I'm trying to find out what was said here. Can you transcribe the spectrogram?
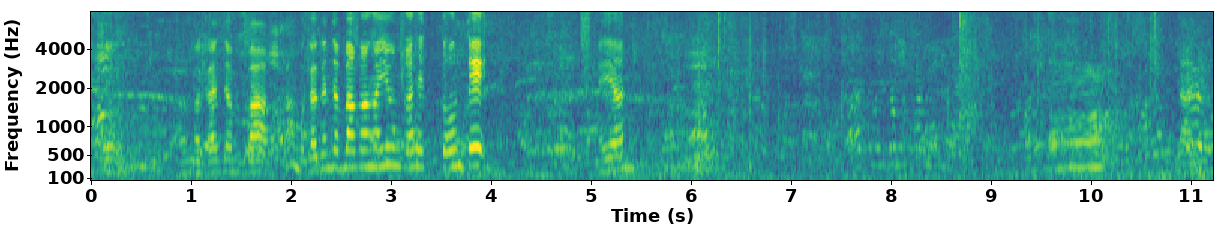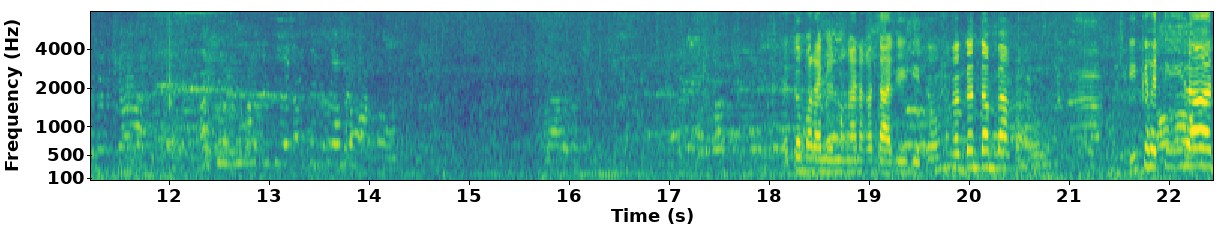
Ito. Magaganda baka. Ah, magaganda baka ngayon kahit kaunti. Ayan. Dami. Ito maraming mga nakatali dito. Magagandang baka. Oh. Eh, kahit ilan,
